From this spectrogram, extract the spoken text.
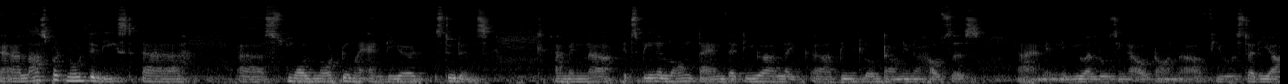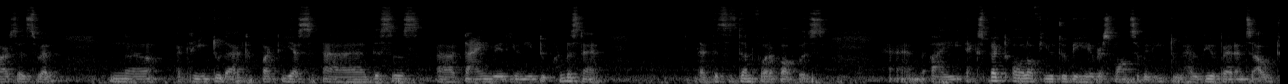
Uh, last but not the least uh, a small note to my NDER students I mean, uh, it's been a long time that you are like uh, being locked down in your houses. I mean, you are losing out on a few study hours as well. Uh, agreed to that, but yes, uh, this is a time where you need to understand that this is done for a purpose. And I expect all of you to behave responsibly to help your parents out.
